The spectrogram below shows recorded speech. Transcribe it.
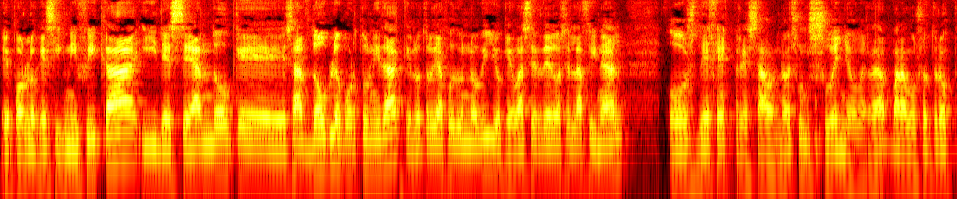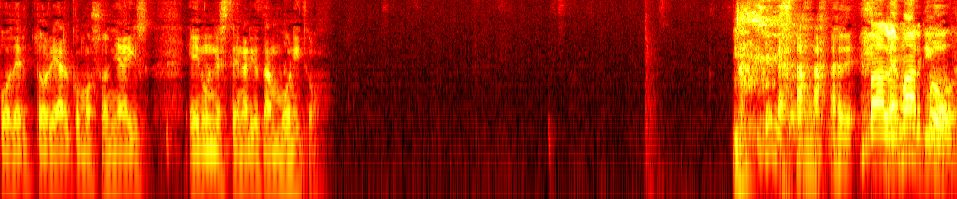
eh, por lo que significa y deseando que esa doble oportunidad, que el otro día fue de un novillo, que va a ser de dos en la final, os deje expresado, ¿no? Es un sueño, ¿verdad? Para vosotros poder torear como soñáis en un escenario tan bonito. Vale, Marco.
